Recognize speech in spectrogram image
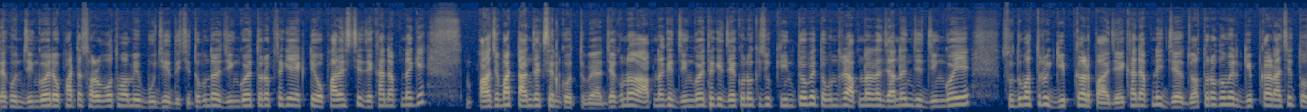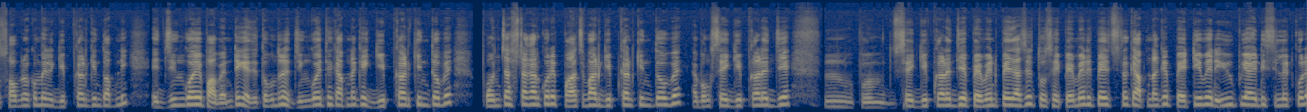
দেখুন জিঙ্গোয়ের অফারটা সর্বপ্রথম আমি বুঝিয়ে দিচ্ছি। তো বন্ধুরা জিঙ্গোয়ের তরফ থেকে একটি অফার এসেছে, যেখানে আপনাকে পাঁচবার ট্রানজ্যাকশন করতে হবে। যে কোনো আপনাকে জিঙ্গোয় থেকে যে কোনো কিছু কিনতে হবে, তো বন্ধুরা আপনারা জানেন যে জিঙ্গোয়ে শুধুমাত্র গিফট কার্ড পাওয়া যায়। এখানে আপনি যে, যত রকমের গিফট কার্ড আছে, তো সব রকমের গিফট কার্ড কিন্তু আপনি এই জিঙ্গোয়ে পাবেন, ঠিক আছে? তো বন্ধুরা জিঙ্গোয় থেকে আপনাকে গিফট কার্ড কিনতে হবে, পঞ্চাশ টাকার করে পাঁচবার গিফট কার্ড কিনতে হবে এবং সেই গিফট কার্ডের যে সেই গিফট কার্ডের যে পেমেন্ট পেজ আছে, তো সেই পেমেন্ট পেজ থেকে আপনাকে পেটিএমের ইউপিআই আইডি সিলেক্ট করে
